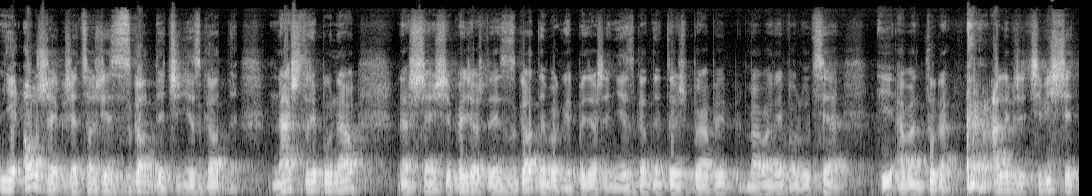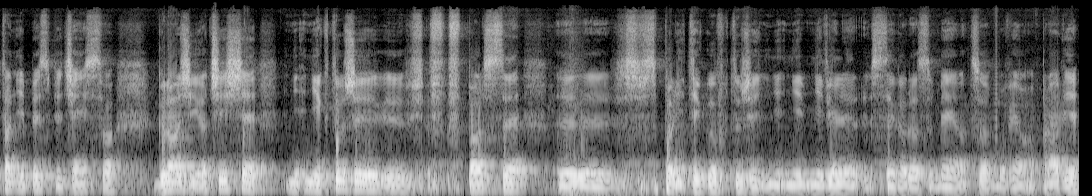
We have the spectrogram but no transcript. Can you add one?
nie orzekł, że coś jest zgodne czy niezgodne. Nasz Trybunał na szczęście powiedział, że to jest zgodne, bo gdyby powiedział, że niezgodne, to już byłaby mała rewolucja i awantura. Ale rzeczywiście to niebezpieczeństwo grozi. Oczywiście nie, niektórzy y, w, Polsce y, z polityków, którzy nie, nie, niewiele z tego rozumieją, co mówią o prawie,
